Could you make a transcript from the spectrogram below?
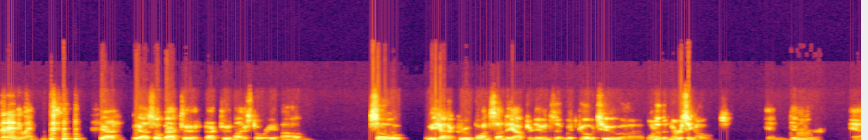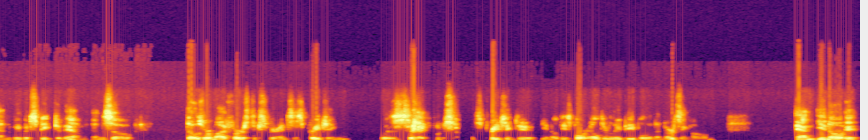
But anyway yeah yeah so back to back to my story um, so we had a group on sunday afternoons that would go to uh, one of the nursing homes in mm-hmm. denver mm-hmm. and we would speak to them and so those were my first experiences preaching was, was was preaching to you know these poor elderly people in a nursing home, and you know it.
